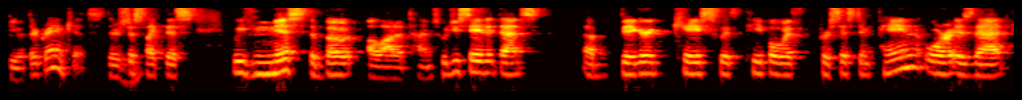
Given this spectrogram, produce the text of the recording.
be with their grandkids there's mm-hmm. just like this we've missed the boat a lot of times would you say that that's a bigger case with people with persistent pain or is that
